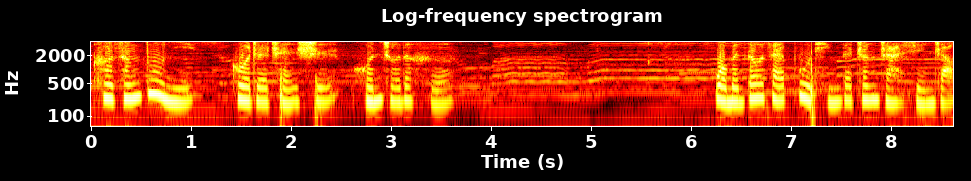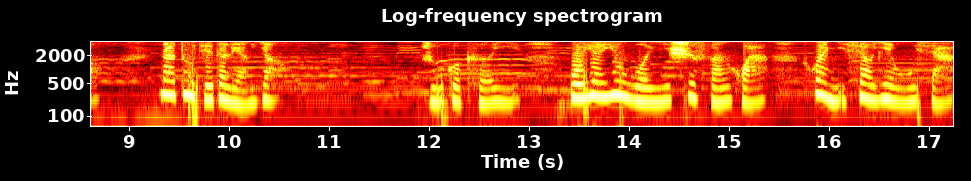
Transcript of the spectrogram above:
可曾渡你过这尘世浑浊的河？我们都在不停的挣扎寻找那渡劫的良药。如果可以，我愿用我一世繁华换你笑靥无暇，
